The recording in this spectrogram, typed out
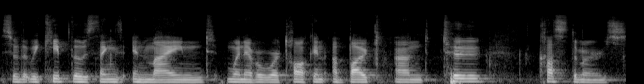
so that we keep those things in mind whenever we're talking about and to customers.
